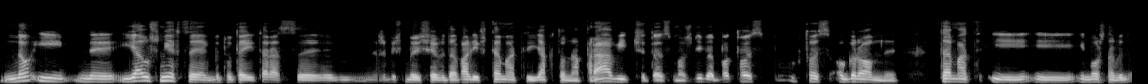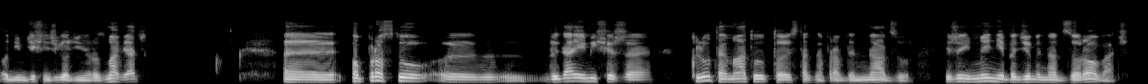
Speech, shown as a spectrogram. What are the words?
No i y, ja już nie chcę jakby tutaj teraz, y, żebyśmy się wydawali w temat, jak to naprawić, czy to jest możliwe, bo to jest, to jest ogromny temat i, i, i można by o nim 10 godzin rozmawiać. E, Po prostu e, wydaje mi się, że clue tematu to jest tak naprawdę nadzór. Jeżeli my nie będziemy nadzorować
